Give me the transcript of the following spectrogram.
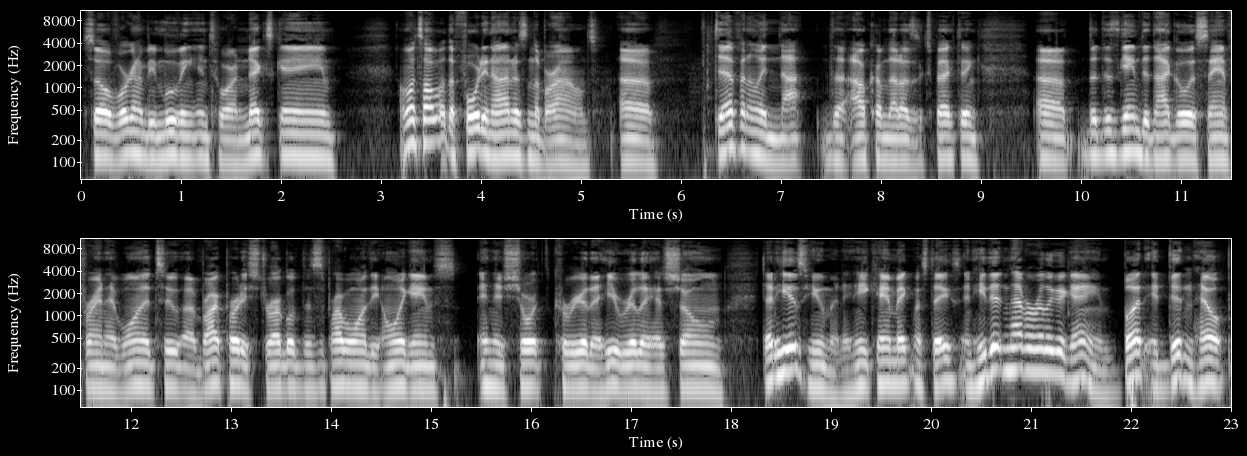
So if we're gonna be moving into our next game, I'm gonna talk about the 49ers and the Browns. Uh, definitely not the outcome that I was expecting. Uh, this game did not go as San Fran had wanted to. Uh, Brock Purdy struggled. This is probably one of the only games in his short career that he really has shown that he is human and he can make mistakes. And he didn't have a really good game, but it didn't help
